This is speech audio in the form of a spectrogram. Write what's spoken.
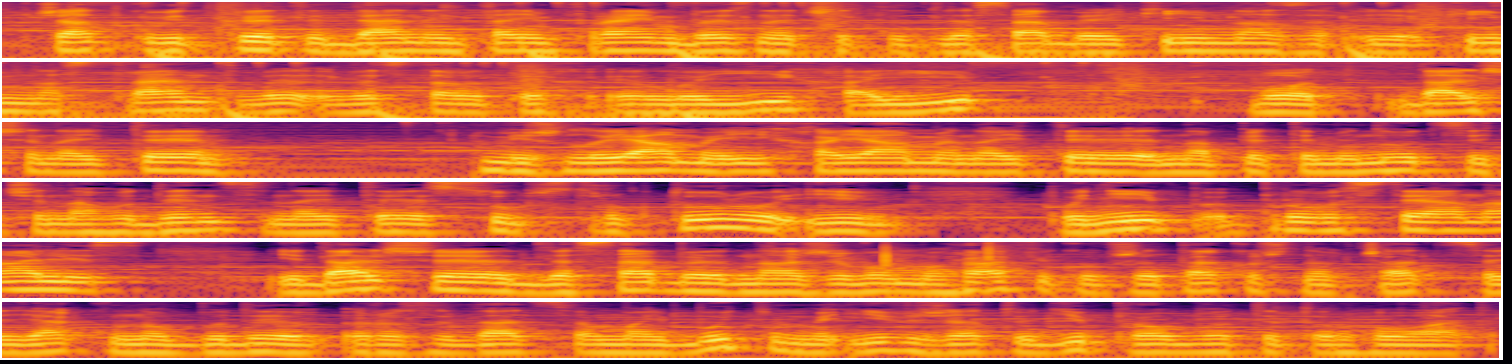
Спочатку відкрити денний таймфрейм, визначити для себе, який в нас, який в нас тренд, виставити лої, хаї. От, далі знайти між лоями і хаями знайти на п'ятимінутці чи на годинці, знайти субструктуру і по ній провести аналіз. І далі для себе на живому графіку вже також навчатися, як воно буде розглядатися в майбутньому, і вже тоді пробувати торгувати.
